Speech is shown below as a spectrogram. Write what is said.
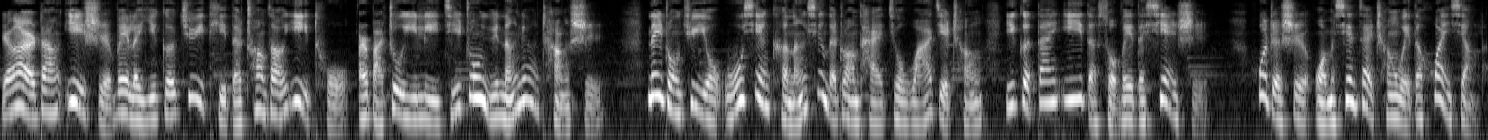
然而，当意识为了一个具体的创造意图而把注意力集中于能量场时，那种具有无限可能性的状态就瓦解成一个单一的所谓的现实，或者是我们现在称为的幻象了。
